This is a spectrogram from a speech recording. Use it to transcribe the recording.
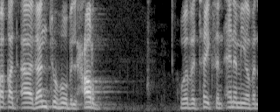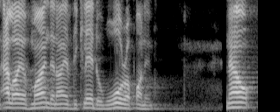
فَقَدْ آذَنْتُهُ بِالْحَرْبِ Whoever takes an enemy of an ally of mine, then I have declared a war upon him. Now,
